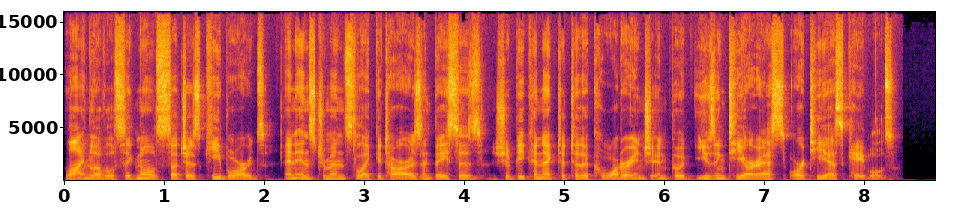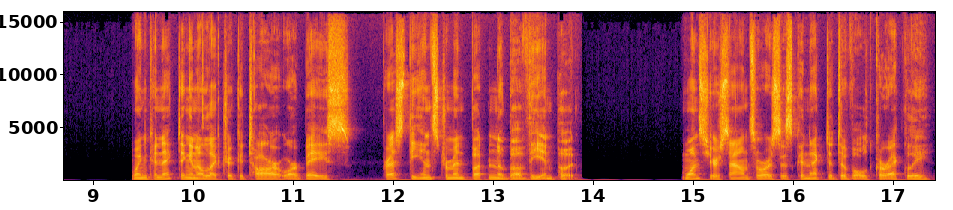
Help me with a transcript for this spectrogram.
Line level signals such as keyboards and instruments like guitars and basses should be connected to the quarter-inch input using TRS or TS cables. When connecting an electric guitar or bass, press the instrument button above the input. Once your sound source is connected to Volt correctly,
